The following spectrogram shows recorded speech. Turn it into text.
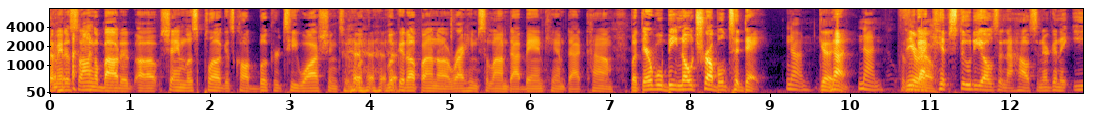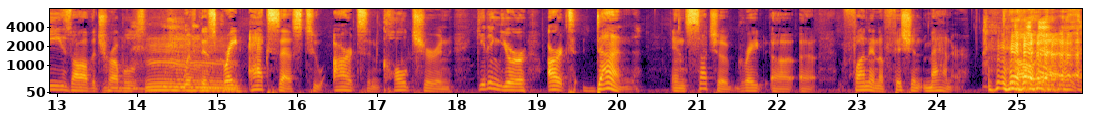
I made a song about it. Uh, shameless plug. It's called Booker T. Washington. Look, look it up on uh, raheemsalam.bandcamp.com. But there will be no trouble today. None. Good. None. None. 'Cause We got Kip Studios in the house, and they're going to ease all the troubles with this great access to arts and culture and getting your art done in such a great, uh, uh, fun and efficient manner. Oh, yes,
